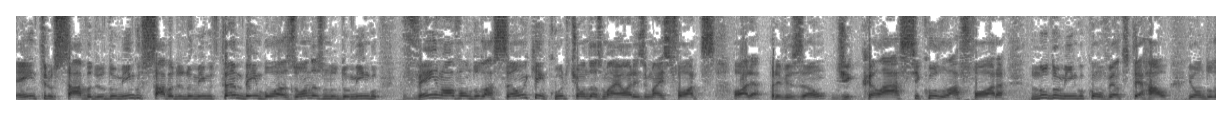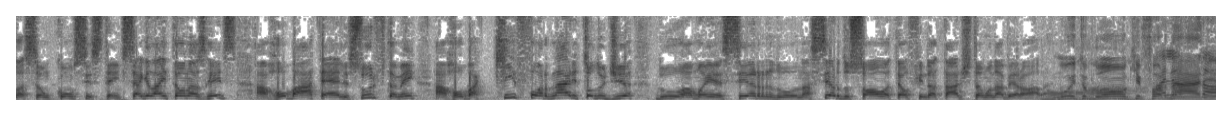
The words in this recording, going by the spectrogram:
entre o sábado e o domingo. Sábado e domingo também boas ondas. No domingo vem nova ondulação e quem curte ondas maiores e mais fortes, olha, previsão de clássico lá fora no domingo com vento terral e ondulação consistente. Segue lá então nas redes, arroba ATL Surf também, arroba Kifornari todo dia do amanhecer, do nascer do sol até o fim da tarde, estamos na berola. Muito bom, que Fornari. Olha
